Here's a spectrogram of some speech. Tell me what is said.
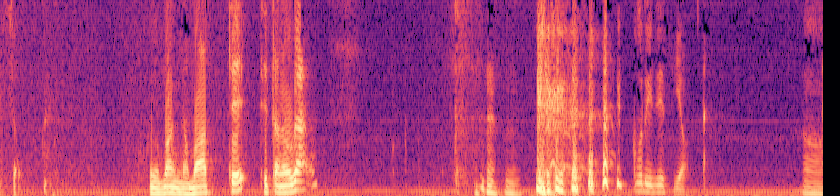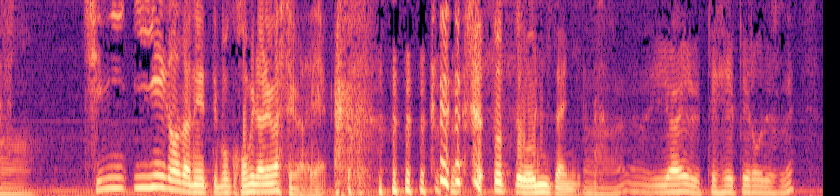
いしょ。この漫画回って出たのが、これですよ。あ君、いい笑顔だねって僕褒められましたからね。撮ってるお兄さんに。いわゆるテヘペロですね。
